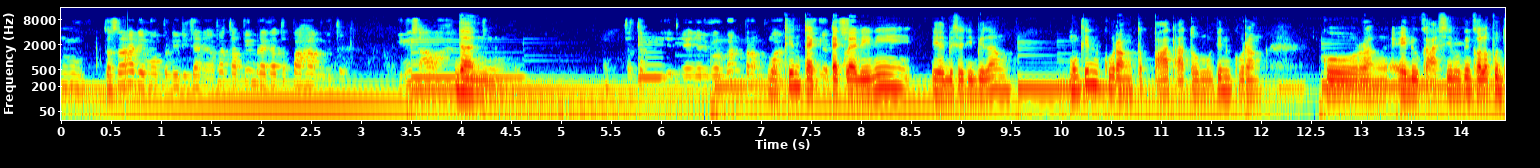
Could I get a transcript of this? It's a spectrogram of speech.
Hmm, terserah dia mau pendidikannya apa tapi mereka tuh paham gitu. Ini salah. Dan tetap yang jadi korban perempuan. Mungkin tag tagline ini ya bisa dibilang mungkin kurang tepat atau mungkin kurang kurang edukasi. Mungkin kalaupun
